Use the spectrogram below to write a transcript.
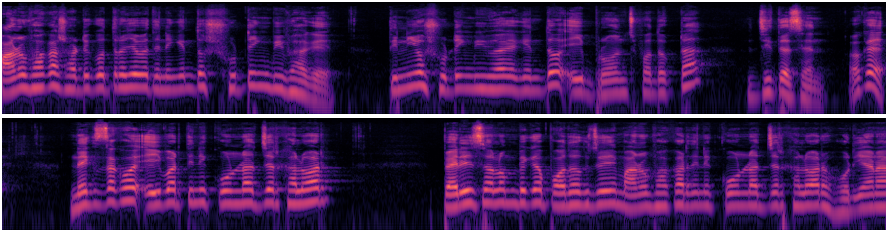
মানু ভাকা সঠিক উত্তর যাবে তিনি কিন্তু শুটিং বিভাগে, তিনিও শুটিং বিভাগে কিন্তু এই ব্রোঞ্জ পদকটা জিতেছেন, ওকে? নেক্সট দেখো, এইবার তিনি কোন রাজ্যের খেলোয়াড়? প্যারিস অলিম্পিকে পদক জয়ী মানু ভাকার তিনি কোন রাজ্যের খেলোয়াড়? হরিয়ানা,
